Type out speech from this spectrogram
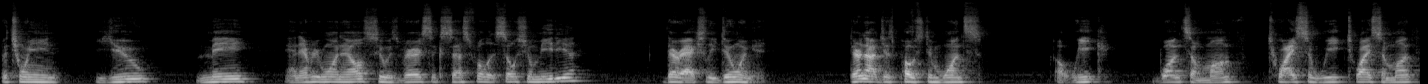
between you, me, and everyone else who is very successful at social media? They're actually doing it. They're not just posting once a week, once a month, twice a week, twice a month.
